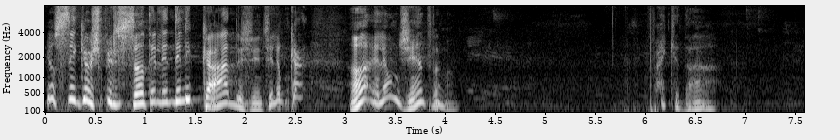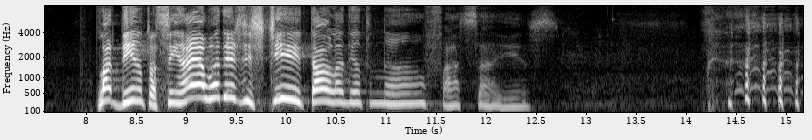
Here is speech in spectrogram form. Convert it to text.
Eu sei que o Espírito Santo ele é delicado, gente. Ele é um, cara, hã? Ele é um gentleman. Vai que dá. Lá dentro, assim, ah, eu vou desistir e tal. Lá dentro, não faça isso.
